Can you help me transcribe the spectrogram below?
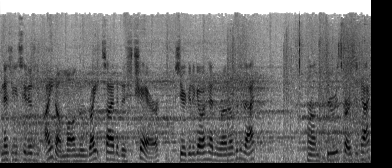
And as you can see, there's an item on the right side of his chair. So you're going to go ahead and run over to that. Run through his first attack.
